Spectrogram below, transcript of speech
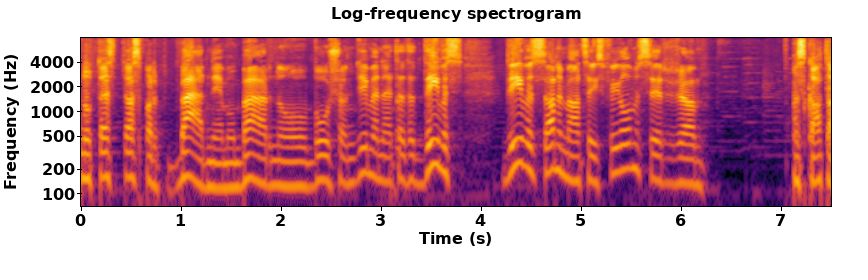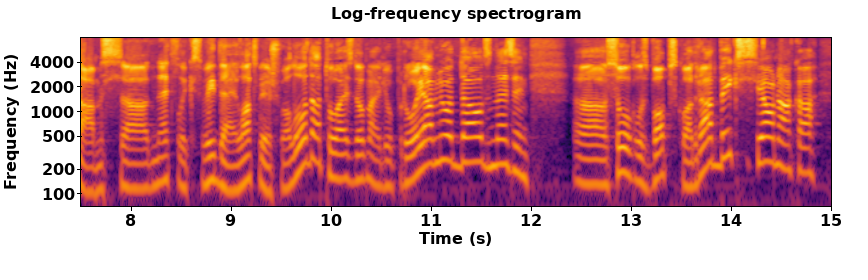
nu, tas, tas par bērniem un bērnu būšanu ģimenē. Tad divas, divas animācijas filmas ir. Uh, Skatāmas uh, Netflix vidē latviešu valodā. To es domāju, joprojām ļoti daudz nezinu. Uh, Sūklis Bobs kvadrātbikses jaunākā uh,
